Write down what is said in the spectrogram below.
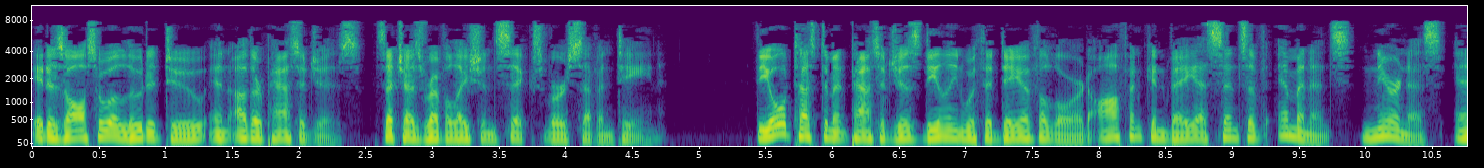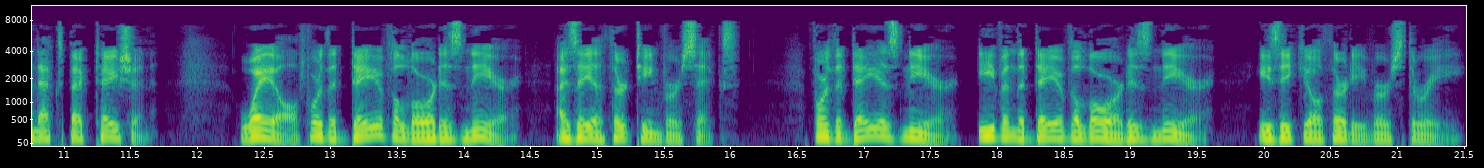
It is also alluded to in other passages, such as Revelation 6 verse 17. The Old Testament passages dealing with the day of the Lord often convey a sense of imminence, nearness, and expectation. Wail, for the day of the Lord is near. Isaiah 13 verse 6. For the day is near, even the day of the Lord is near. Ezekiel 30 verse 3.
